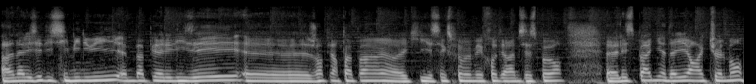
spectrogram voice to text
à analyser d'ici minuit. Mbappé à l'Elysée, euh, Jean-Pierre Papin euh, qui s'exprime au micro d'RMC Sport. Euh, L'Espagne, d'ailleurs, actuellement,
